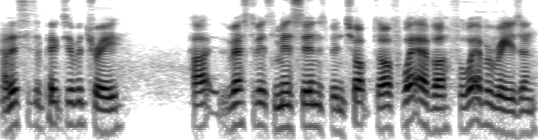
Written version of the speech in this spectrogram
Now, this is a picture of a tree the rest of it's missing, it's been chopped off, whatever, for whatever reason.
